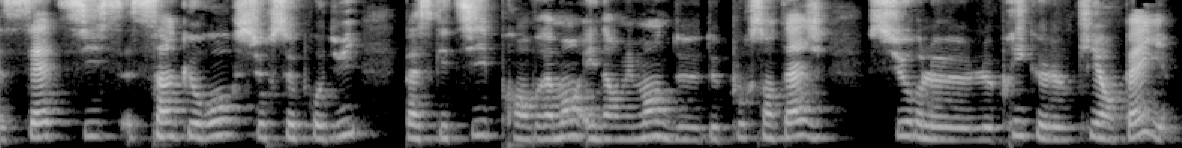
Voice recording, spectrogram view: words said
7, 6, 5 euros sur ce produit parce qu'Etsy prend vraiment énormément de, pourcentage sur le, prix que le client paye.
